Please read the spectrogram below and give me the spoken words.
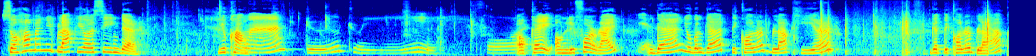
So how many black you are seeing there? You count. One, two, three, four. Okay, only four, right? Yeah. Then you will get the color black here. Get the color black.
